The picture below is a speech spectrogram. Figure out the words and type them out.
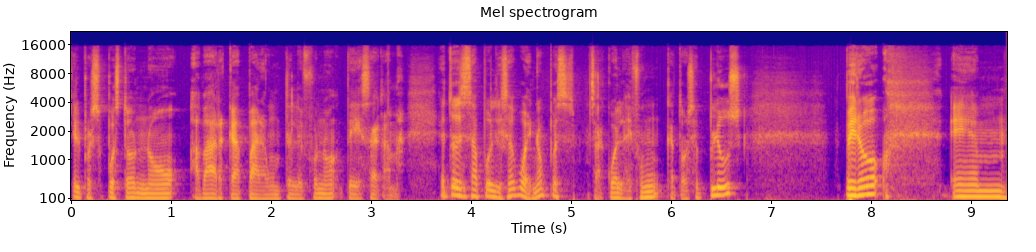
el presupuesto no abarca para un teléfono de esa gama. Entonces Apple dice, bueno, pues sacó el iPhone 14 Plus pero em,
